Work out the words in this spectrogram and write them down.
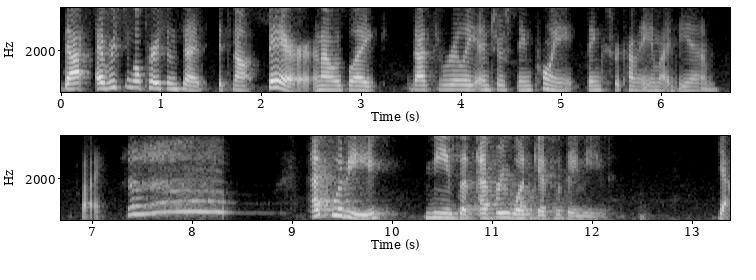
that every single person said it's not fair. And i was like that's a really interesting point. Thanks for coming in my dms bye. Equity means that everyone gets what they need. Yeah.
